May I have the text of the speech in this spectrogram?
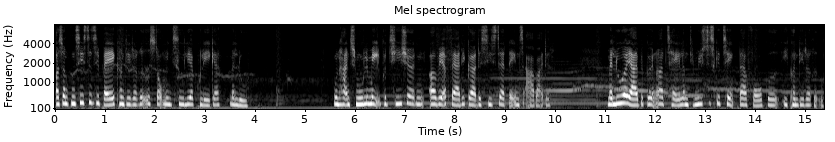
Og som den sidste tilbage i konditoriet står min tidligere kollega Malou. Hun har en smule mel på t-shirten og er ved at færdiggøre det sidste af dagens arbejde. Malou og jeg begynder at tale om de mystiske ting, der er foregået i konditoriet.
